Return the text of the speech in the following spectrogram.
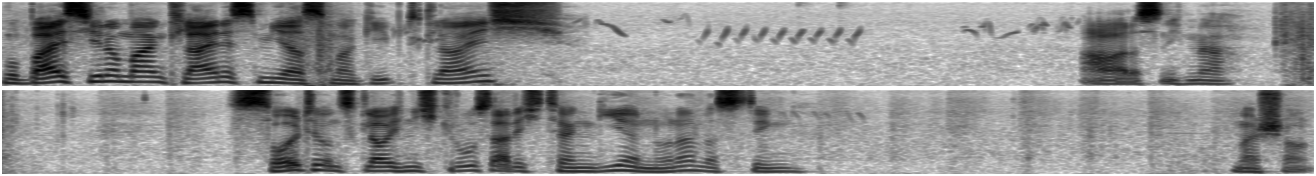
Wobei es hier nochmal ein kleines Miasma gibt gleich. Aber das nicht mehr... Sollte uns, glaube ich, nicht großartig tangieren, oder? Das Ding. Mal schauen.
